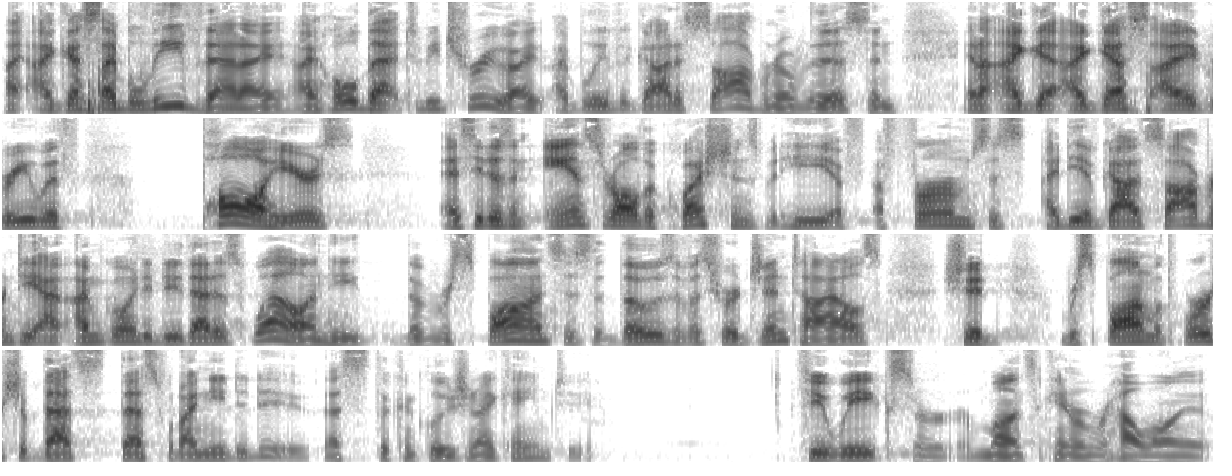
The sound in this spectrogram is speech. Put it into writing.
I, I, guess I believe that. I, I hold that to be true. I, I believe that God is sovereign over this. And, and I, I guess I agree with Paul here. Is, as he doesn't answer all the questions, but he affirms this idea of God's sovereignty, I, am going to do that as well. And he, the response is that those of us who are Gentiles should respond with worship. That's, that's what I need to do. That's the conclusion I came to. A few weeks or, or months, I can't remember how long it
